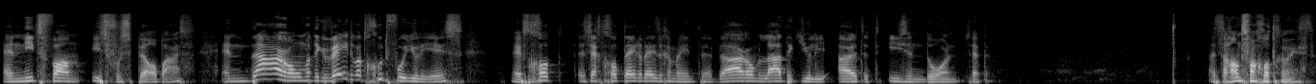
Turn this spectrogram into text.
en niet van iets voorspelbaars. En daarom, want ik weet wat goed voor jullie is, heeft God, zegt God tegen deze gemeente, daarom laat ik jullie uit het Isendoorn zetten. Het is de hand van God geweest.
